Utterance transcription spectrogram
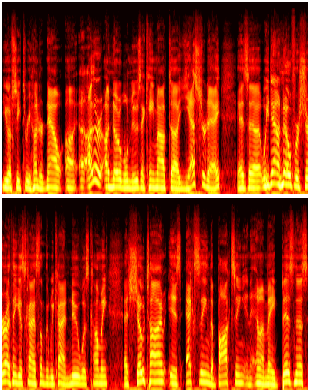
UFC 300. Now, uh, other uh, notable news that came out uh, yesterday is uh, we now know for sure. I think it's kind of something we kind of knew was coming. As Showtime is exiting the boxing and MMA business,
